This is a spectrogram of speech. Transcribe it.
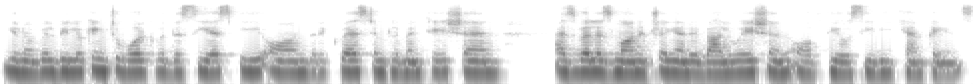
you know, we'll be looking to work with the CSP on the request implementation as well as monitoring and evaluation of the OCV campaigns.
